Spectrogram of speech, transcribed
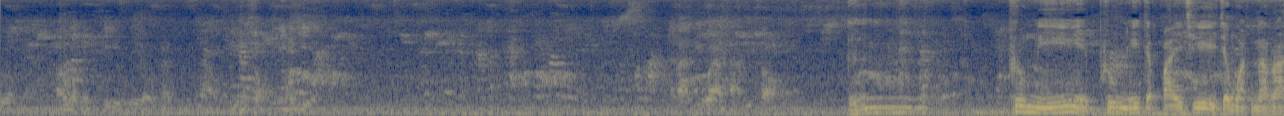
รวมเนี่ยเราก็เป็นทีมเดียวกับเราที่จะส่งนี่ให้ดีตลาดที่ว่าตลาดที่สองถึงพรุ่งนี้พรุ่งนี้จะไปที่จังหวัดนารา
